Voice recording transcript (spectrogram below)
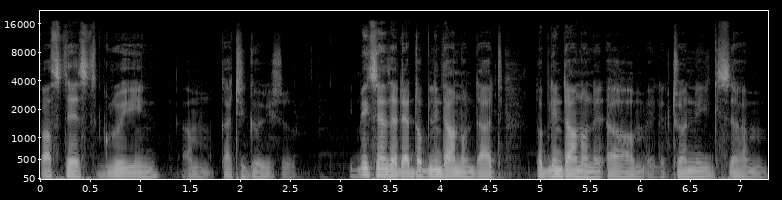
fastest growing um, category. So it makes sense that they're doubling down on that, doubling down on um, electronics, um,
